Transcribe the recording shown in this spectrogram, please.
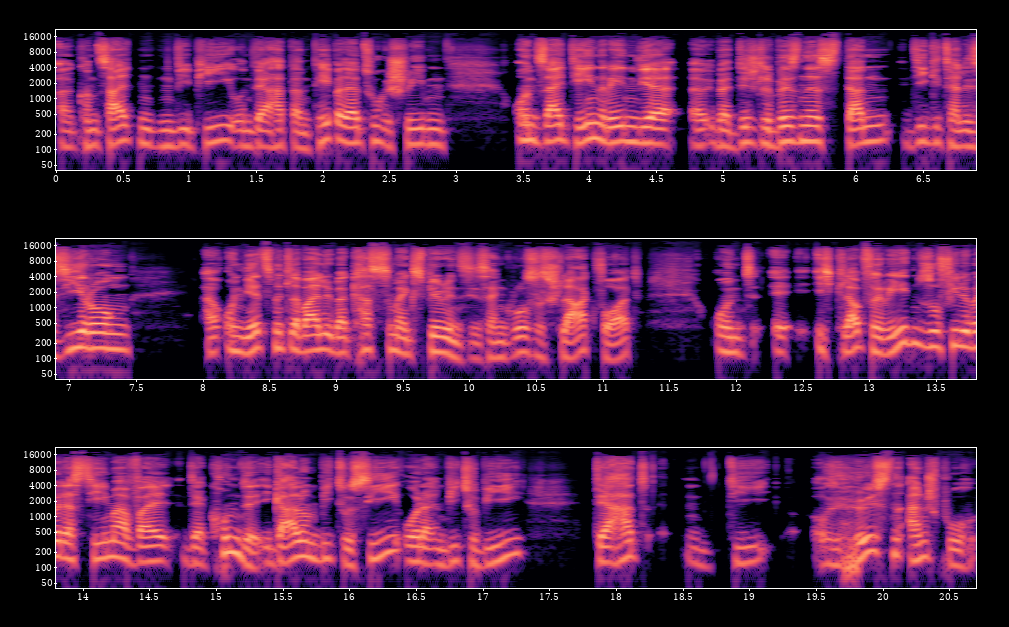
äh, Consultant, einen VP und der hat dann Paper dazu geschrieben. Und seitdem reden wir äh, über Digital Business, dann Digitalisierung äh, und jetzt mittlerweile über Customer Experience. Das ist ein großes Schlagwort. Und äh, ich glaube, wir reden so viel über das Thema, weil der Kunde, egal um B2C oder im B2B, der hat die höchsten Anspruch,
